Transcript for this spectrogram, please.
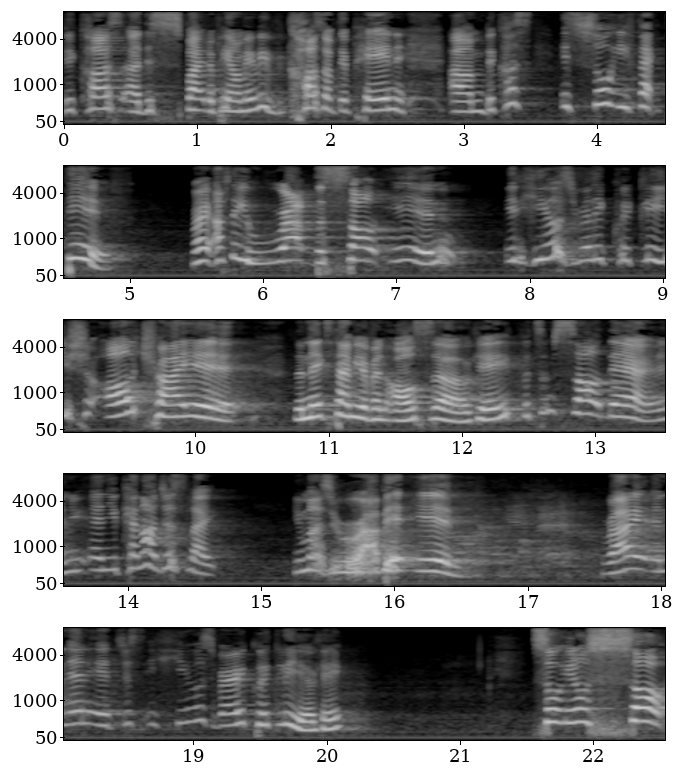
because, uh, despite the pain, or maybe because of the pain, um, because it's so effective, right? After you rub the salt in, it heals really quickly. You should all try it the next time you have an ulcer, okay? Put some salt there. And you, and you cannot just like, you must rub it in, right? And then it just it heals very quickly, okay? So, you know, salt,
